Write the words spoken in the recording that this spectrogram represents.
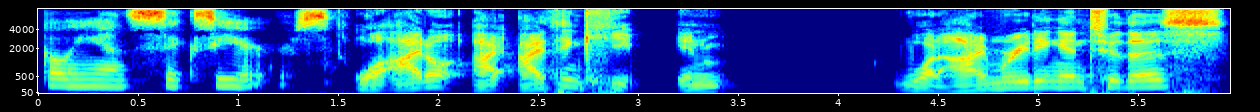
going on six years. Well, I don't. I I think he in what I'm reading into this,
